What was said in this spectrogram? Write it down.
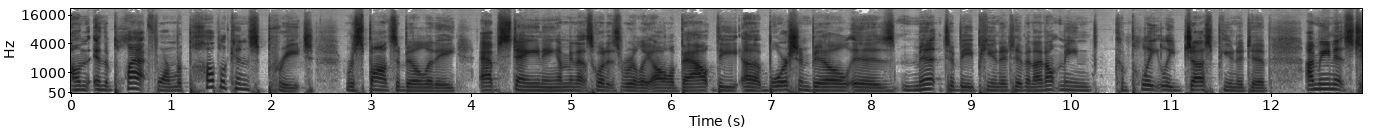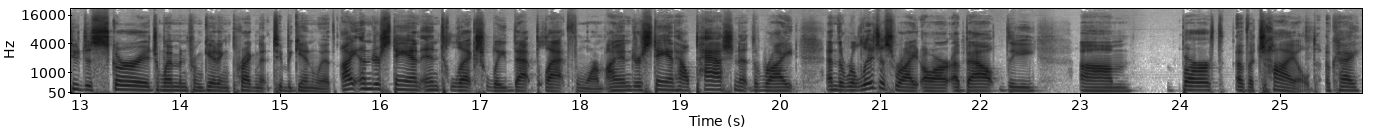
on in the platform, Republicans preach responsibility, abstaining. I mean, that's what it's really all about. The uh, abortion bill is meant to be punitive, and I don't mean completely just punitive. I mean it's to discourage women from getting pregnant to begin with. I understand intellectually that platform. I understand how passionate the right and the religious right are about the um, birth of a child. Okay.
